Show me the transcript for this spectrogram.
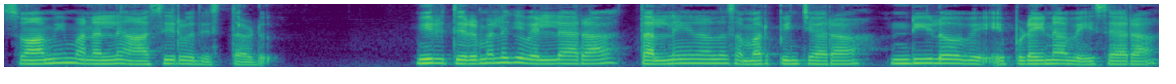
స్వామి మనల్ని ఆశీర్వదిస్తాడు. మీరు తిరుమలకి వెళ్ళారా? తలనీలాలు సమర్పించారా? హుండీలో ఎప్పుడైనా వేశారా?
